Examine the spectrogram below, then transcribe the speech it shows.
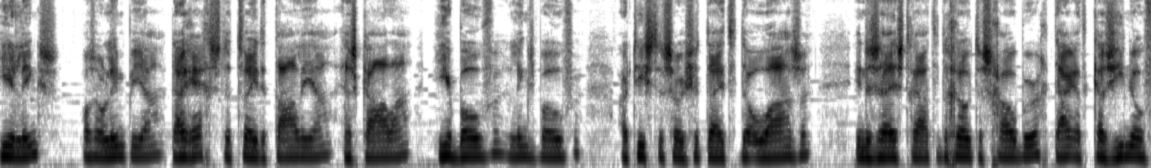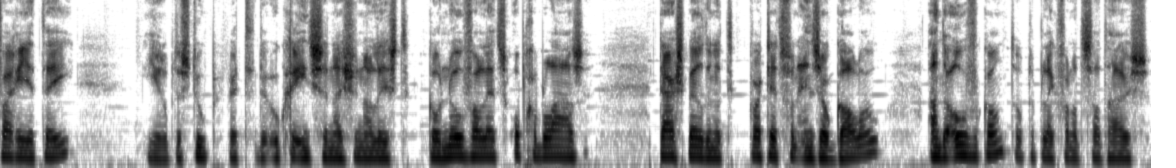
Hier links was Olympia, daar rechts de Tweede Thalia en Scala. Hierboven, linksboven, Artiestensociëteit De Oase. In de zijstraat de Grote Schouwburg, daar het Casino Varieté. Hier op de stoep werd de Oekraïense nationalist Konovalets opgeblazen. Daar speelde het kwartet van Enzo Gallo. Aan de overkant, op de plek van het stadhuis,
